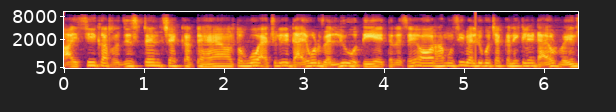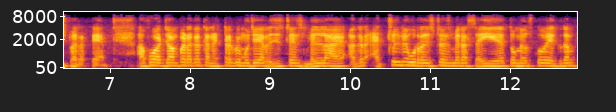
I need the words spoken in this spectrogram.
आईसी का रेजिस्टेंस चेक करते हैं तो वो एक्चुअली डायोड वैल्यू होती है एक तरह से, और हम उसी वैल्यू को चेक करने के लिए डायोड रेंज पर रखते हैं। अब फॉर एग्ज़ाम्पल अगर कनेक्टर पे मुझे रेजिस्टेंस मिल रहा है, अगर एक्चुअल में वो रेजिस्टेंस मेरा सही है तो मैं उसको एकदम,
